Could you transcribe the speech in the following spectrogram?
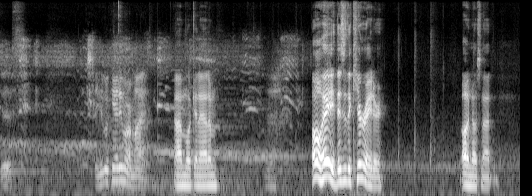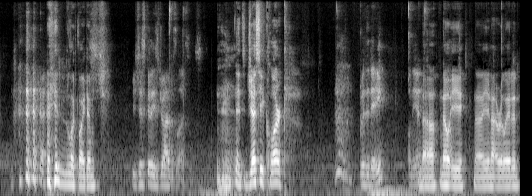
What's this? Are you looking at him or am I? I'm looking at him. Oh hey, this is the curator. Oh no, it's not. it looked like him. you just got his driver's license. It's Jesse Clark. With an E on the end? No, no E. No, you're not related.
